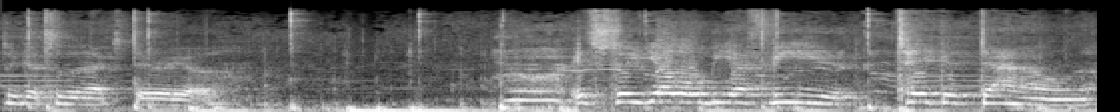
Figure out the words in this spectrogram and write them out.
to get to the next area. It's the yellow BFB. Take it down.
